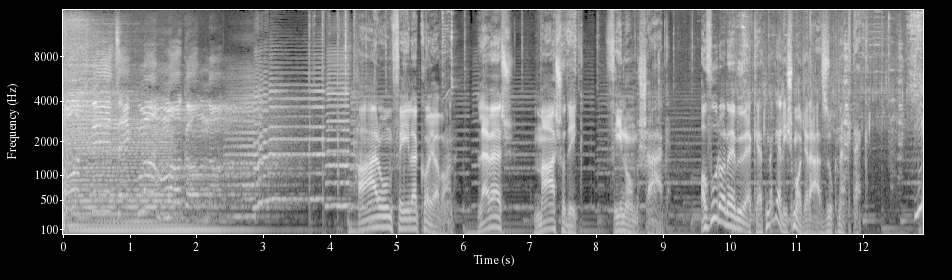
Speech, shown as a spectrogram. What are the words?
ott főzek ma magamnak. Háromféle kaja van. Leves, második, finomság. A fura nevűeket meg el is magyarázzuk nektek. Mi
